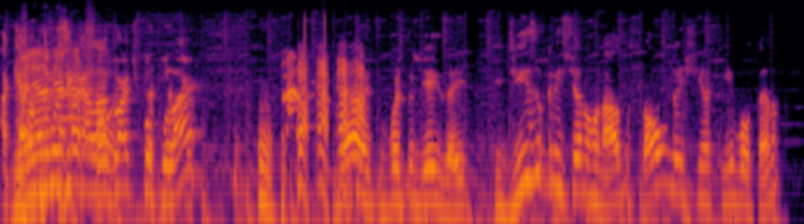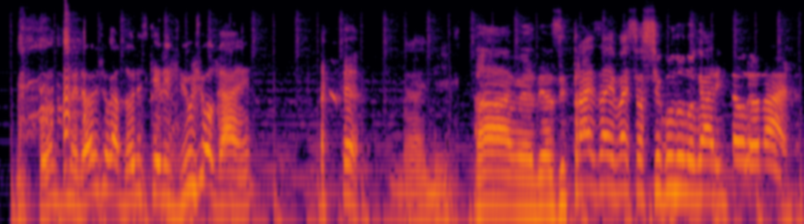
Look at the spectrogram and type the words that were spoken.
Aquela minha música lá do arte popular? Não, esse português aí. E diz o Cristiano Ronaldo, só um ganchinho aqui, voltando. Foi um dos melhores jogadores que ele viu jogar, hein? Nani. Ah, meu Deus. E traz aí, vai ser o segundo lugar então, Leonardo.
